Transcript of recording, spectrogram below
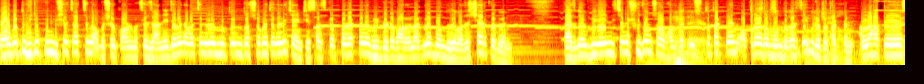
পরবর্তী ভিডিও কোন বিষয়ে চাচ্ছেন অবশ্যই কমেন্ট বক্সে জানিয়ে যাবেন। আমার চ্যানেলের নতুন দর্শক হতে গেলে চ্যানেলটি সাবস্ক্রাইব করে রাখবেন আর ভিডিওটা ভালো লাগলে বন্ধুদের মাঝে শেয়ার করে দেবেন। আজকে আমি বিদায় নিচ্ছি। আমি সুজন সহ ভালো থাকবেন, সুস্থ থাকবেন। অপরাধ ও মন্দ কাজ থেকে বিরত থাকবেন। আল্লাহ হাফেজ।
